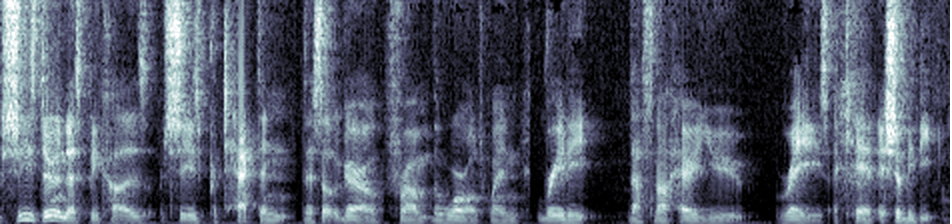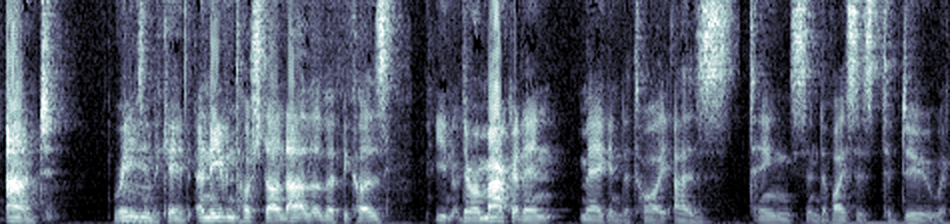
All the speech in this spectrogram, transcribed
She's doing this because she's protecting this little girl from the world when really that's not how you raise a kid. It should be the aunt raising hmm. the kid. And they even touched on that a little bit because you know they were marketing Megan the toy as things and devices to do with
